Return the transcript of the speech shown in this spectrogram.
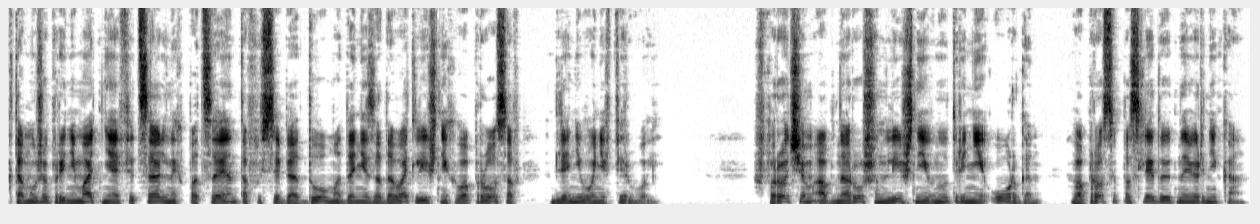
К тому же принимать неофициальных пациентов у себя дома да не задавать лишних вопросов для него не впервой. Впрочем, обнаружен лишний внутренний орган, вопросы последуют наверняка,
